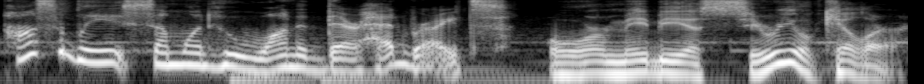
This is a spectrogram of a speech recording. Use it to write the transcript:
Possibly someone who wanted their head rights. Or maybe a serial killer.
